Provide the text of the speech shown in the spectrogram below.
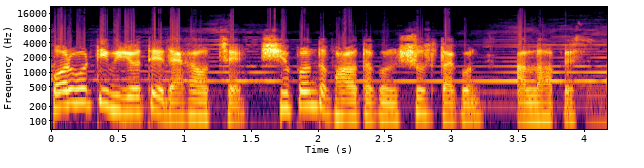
পরবর্তী ভিডিওতে দেখা হচ্ছে। সে পর্যন্ত ভালো থাকুন, সুস্থ থাকুন। আল্লাহ হাফেজ।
